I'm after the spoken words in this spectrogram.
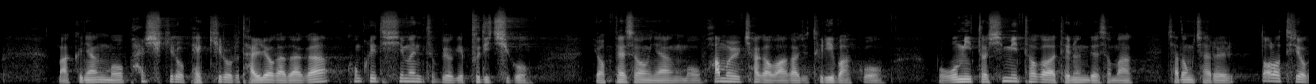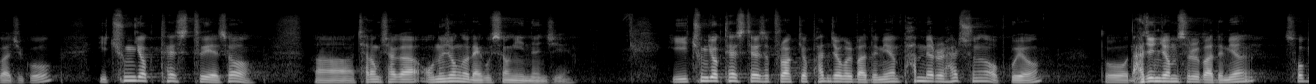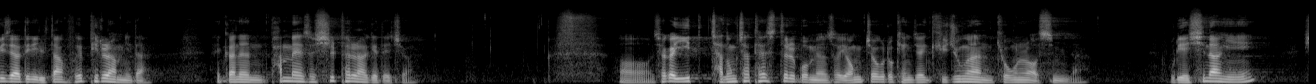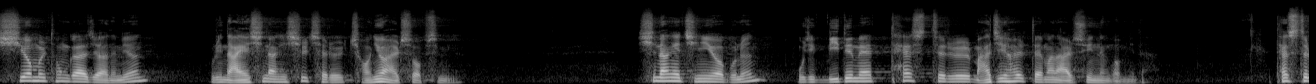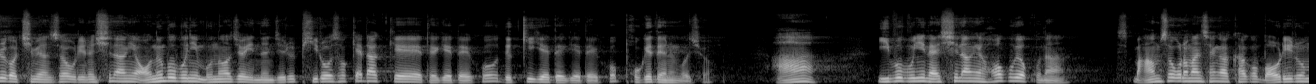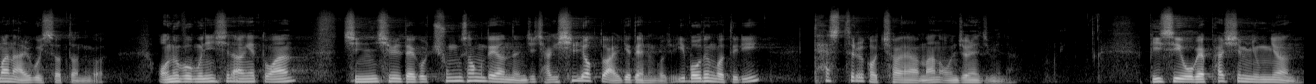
막 그냥 뭐 80km, 100km로 달려가다가 콘크리트 시멘트 벽에 부딪히고 옆에서 그냥 뭐 화물차가 와가지고 들이받고 뭐 5m, 10m가 되는 데서 막 자동차를 떨어뜨려 가지고 이 충격 테스트에서 어, 자동차가 어느 정도 내구성이 있는지 이 충격 테스트에서 불합격 판정을 받으면 판매를 할 수는 없고요. 또 낮은 점수를 받으면 소비자들이 일단 회피를 합니다. 그러니까는 판매에서 실패를 하게 되죠. 어, 제가 이 자동차 테스트를 보면서 영적으로 굉장히 귀중한 교훈을 얻습니다. 우리의 신앙이 시험을 통과하지 않으면 우리 나의 신앙의 실체를 전혀 알 수 없습니다. 신앙의 진위 여부는 오직 믿음의 테스트를 맞이할 때만 알 수 있는 겁니다. 테스트를 거치면서 우리는 신앙의 어느 부분이 무너져 있는지를 비로소 깨닫게 되게 되고 느끼게 되게 되고 보게 되는 거죠. 아, 이 부분이 내 신앙의 허구였구나. 마음속으로만 생각하고 머리로만 알고 있었던 것. 어느 부분이 신앙에 또한 진실되고 충성되었는지 자기 실력도 알게 되는 거죠. 이 모든 것들이 테스트를 거쳐야만 온전해집니다. BC 586년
